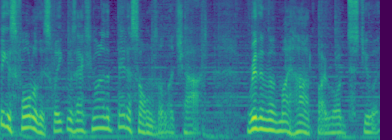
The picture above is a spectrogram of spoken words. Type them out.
Biggest faller this week was actually one of the better songs on the chart, Rhythm of My Heart by Rod Stewart.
